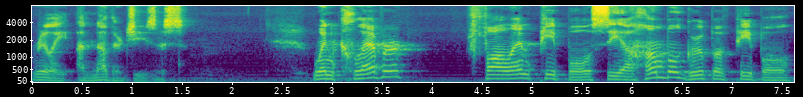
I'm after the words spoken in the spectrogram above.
really another Jesus. When clever fallen people see a humble group of people,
